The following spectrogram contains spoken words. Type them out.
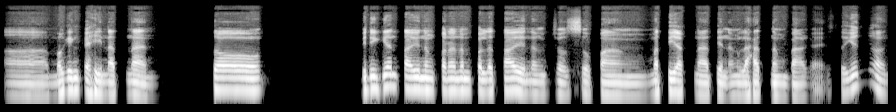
uh, maging kahinatnan. So, binigyan tayo ng pananampalataya ng Diyos upang matiyak natin ang lahat ng bagay. So, yun yun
